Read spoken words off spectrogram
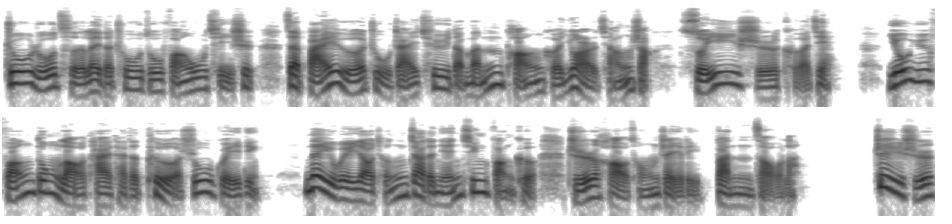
诸如此类的出租房屋启事，在白鹅住宅区的门旁和院墙上随时可见。由于房东老太太的特殊规定，那位要成家的年轻房客只好从这里搬走了。这时，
